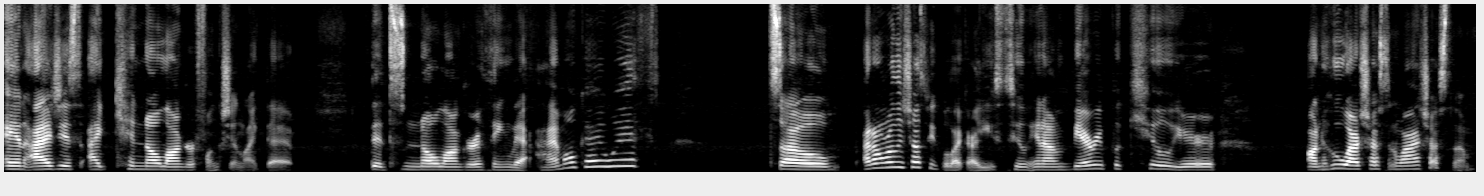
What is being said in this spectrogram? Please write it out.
And I just, I can no longer function like that. That's no longer a thing that I'm okay with. So I don't really trust people like I used to. And I'm very peculiar on who I trust and why I trust them.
